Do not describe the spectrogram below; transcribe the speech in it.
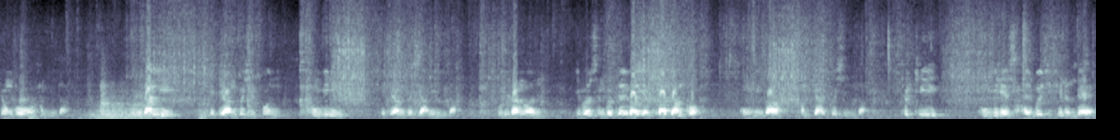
경고합니다. 우리 당이 개표한 것일 뿐 국민이 개표한 것이 아닙니다. 우리 당은 이번 선거 결과에 굴하지 않고 국민과 함께 할 것입니다. 특히 국민의 삶을 지키는데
